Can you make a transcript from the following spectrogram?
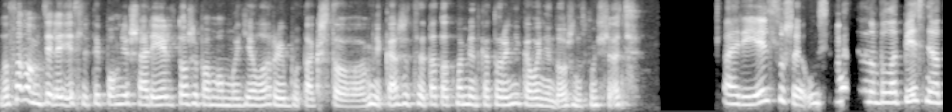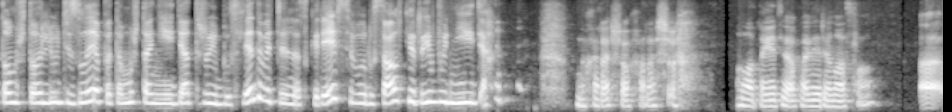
На самом деле, если ты помнишь, Ариэль тоже, по-моему, ела рыбу, так что, мне кажется, это тот момент, который никого не должен смущать. Ариэль, слушай, у Себастьяна была песня о том, что люди злые, потому что они едят рыбу. Следовательно, скорее всего, русалки рыбу не едят. Ну хорошо, хорошо. Ладно, я тебе поверю на слово. А,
